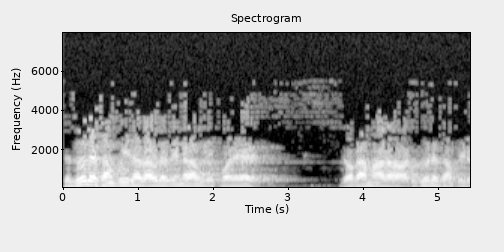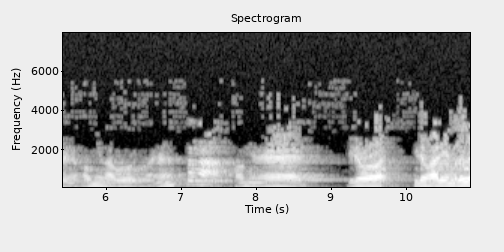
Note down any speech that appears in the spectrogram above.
ဒဇိုးလက်ဆောင်ပေးထားတာကိုလည်းသင်္ကရဝေခေါ်တယ် လောကမှာတော့ဒဇိုးလက်ဆောင်ပေးလို့ရင်အောင်မြင်တာကိုသူကဟမ်မှန်ပါအောင်မြင်တယ်ဒီလိုဒီလိုဟာလေးမလုပ်ရ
